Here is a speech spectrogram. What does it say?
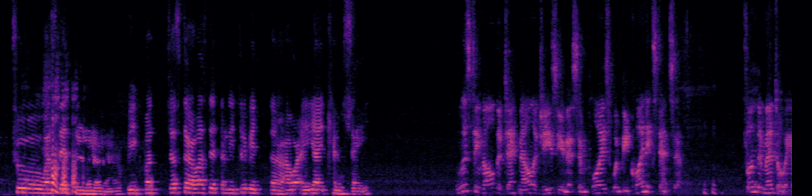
to what's that uh, big, but just uh, what's that a little bit uh, our AI can say. Listing all the technologies Unis employs would be quite extensive. Fundamentally,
